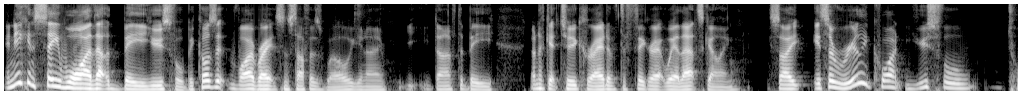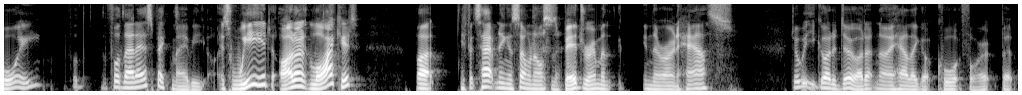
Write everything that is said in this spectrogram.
and you can see why that would be useful because it vibrates and stuff as well. You know, you you don't have to be, don't have to get too creative to figure out where that's going. So it's a really quite useful toy for for that aspect. Maybe it's weird. I don't like it, but if it's happening in someone else's bedroom and in their own house, do what you got to do. I don't know how they got caught for it, but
